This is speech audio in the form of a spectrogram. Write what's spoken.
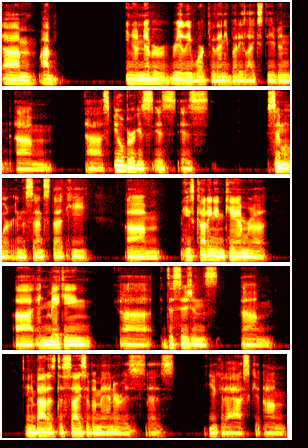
Um, I've you know, never really worked with anybody like Steven. Um, uh, Spielberg is is is similar in the sense that he um, he's cutting in camera uh, and making uh, decisions um, in about as decisive a manner as as you could ask. Um,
